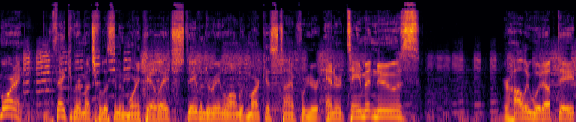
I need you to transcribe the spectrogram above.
morning. Thank you very much for listening to the Morning KLH. Dave and Doreen along with Marcus. Time for your entertainment news, your Hollywood update.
